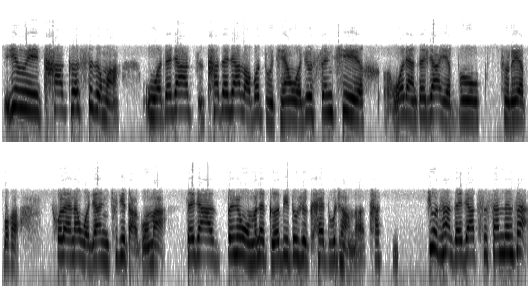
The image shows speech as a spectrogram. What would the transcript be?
因为他哥四个嘛，我在家，他在家老婆赌钱，我就生气，我俩在家也不处的也不好。后来呢，我讲你出去打工吧，在家本身我们的隔壁都是开赌场的，他就算在家吃三顿饭，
